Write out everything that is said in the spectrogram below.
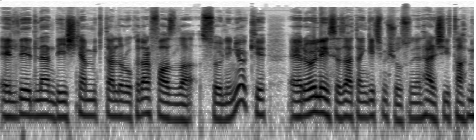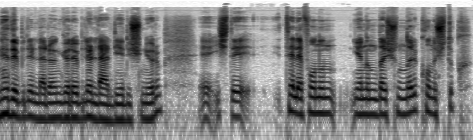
elde edilen değişken miktarlar o kadar fazla söyleniyor ki eğer öyleyse zaten geçmiş olsun yani her şeyi tahmin edebilirler, öngörebilirler diye düşünüyorum. Ee, işte telefonun yanında şunları konuştuk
